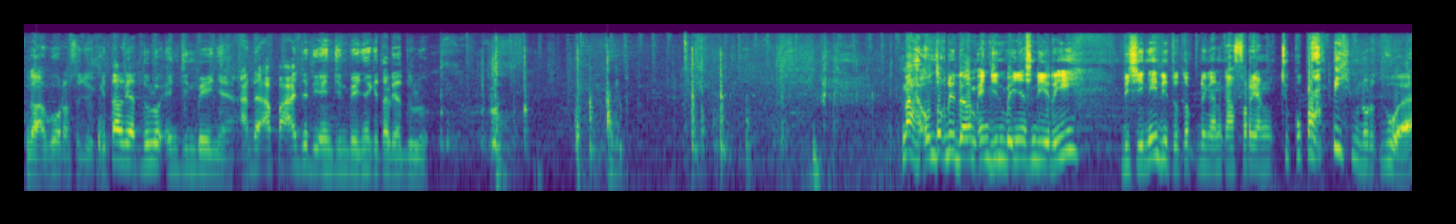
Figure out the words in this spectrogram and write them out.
Nggak gue orang setuju. Kita lihat dulu engine bay nya ada apa aja di engine bay nya kita lihat dulu. Nah untuk di dalam engine bay nya sendiri di sini ditutup dengan cover yang cukup rapih menurut gua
